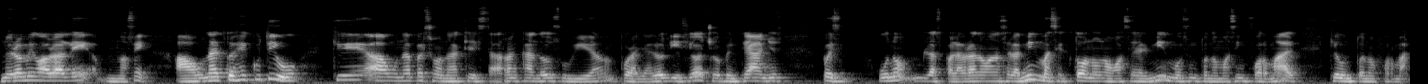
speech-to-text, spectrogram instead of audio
No es lo mismo hablarle, no sé, a un alto ejecutivo que a una persona que está arrancando su vida por allá de los 18, 20 años, pues uno, las palabras no van a ser las mismas, el tono no va a ser el mismo, es un tono más informal que un tono formal.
